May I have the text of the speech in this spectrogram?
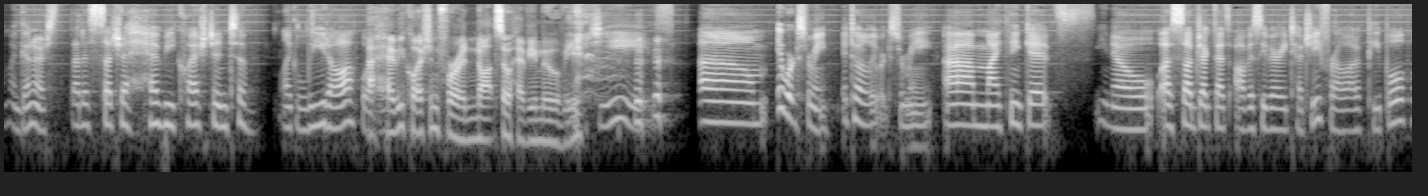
Oh my goodness, that is such a heavy question to like lead off with. A heavy question for a not so heavy movie. Jeez. um, it works for me. It totally works for me. Um, I think it's you know a subject that's obviously very touchy for a lot of people,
